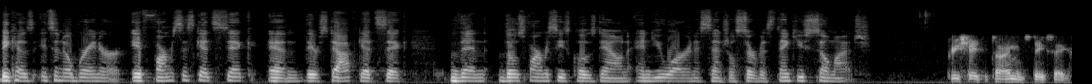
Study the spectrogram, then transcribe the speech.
because it's a no-brainer. If pharmacists get sick and their staff get sick, then those pharmacies close down and you are an essential service. Thank you so much. Appreciate the time and stay safe.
